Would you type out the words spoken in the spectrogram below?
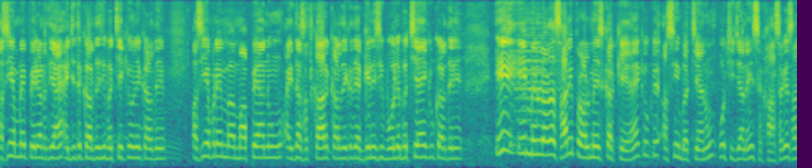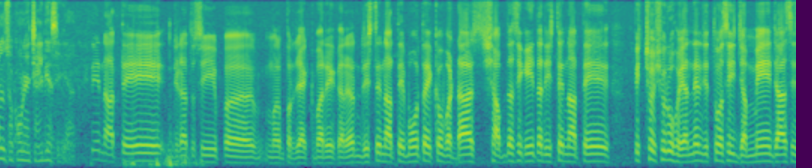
ਅਸੀਂ ਆਪਣੇ ਪੇਰੈਂਟਸ ਦੀ ਐਂ ਇੱਜ਼ਤ ਕਰਦੇ ਸੀ, ਬੱਚੇ ਕਿਉਂ ਨਹੀਂ ਕਰਦੇ? ਅਸੀਂ ਆਪਣੇ ਮ- ਮਾਪਿਆਂ ਨੂੰ ਐਦਾਂ ਸਤਿਕਾਰ ਕਰਦੇ, ਕਦੇ ਅੱਗੇ ਨਹੀਂ ਸੀ ਬੋਲੇ, ਬੱਚੇ ਐਂ ਕਿਉਂ ਕਰਦੇ ਨੇ? ਇਹ ਇਹ ਮੈਨੂੰ ਲੱਗਦਾ ਸਾਰੀ ਪ੍ਰੋਬਲਮ ਇਸ ਕਰਕੇ ਹੈ, ਕਿਉਂਕਿ ਅਸੀਂ ਬੱਚਿਆਂ ਨੂੰ ਉਹ ਚੀਜ਼ਾਂ ਨਹੀਂ ਸਿਖਾ ਸਕੇ, ਸਾਨੂੰ ਸਿਖਾਉਣੀਆਂ ਚਾਹੀਦੀਆਂ ਸੀਗੀਆਂ। ਦੇ ਨਾਤੇ ਜਿਹੜਾ ਤੁਸੀਂ ਪ੍ਰੋਜੈਕਟ ਬਾਰੇ ਕਰ ਰਹੇ ਹੋ, ਰਿਸ਼ਤੇ ਨਾਤੇ ਬਹੁਤ ਇੱਕ ਵੱਡਾ ਸ਼ਬਦ ਅਸੀਂ ਕਹੀ ਤਾਂ ਰਿਸ਼ਤੇ ਨਾਤੇ ਪਿੱਛੋਂ ਸ਼ੁਰੂ ਹੋ ਜਾਂਦੇ ਨੇ, ਜਿੱਥੋਂ ਅਸੀਂ ਜੰਮੇ ਜਾਂ ਅਸੀਂ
